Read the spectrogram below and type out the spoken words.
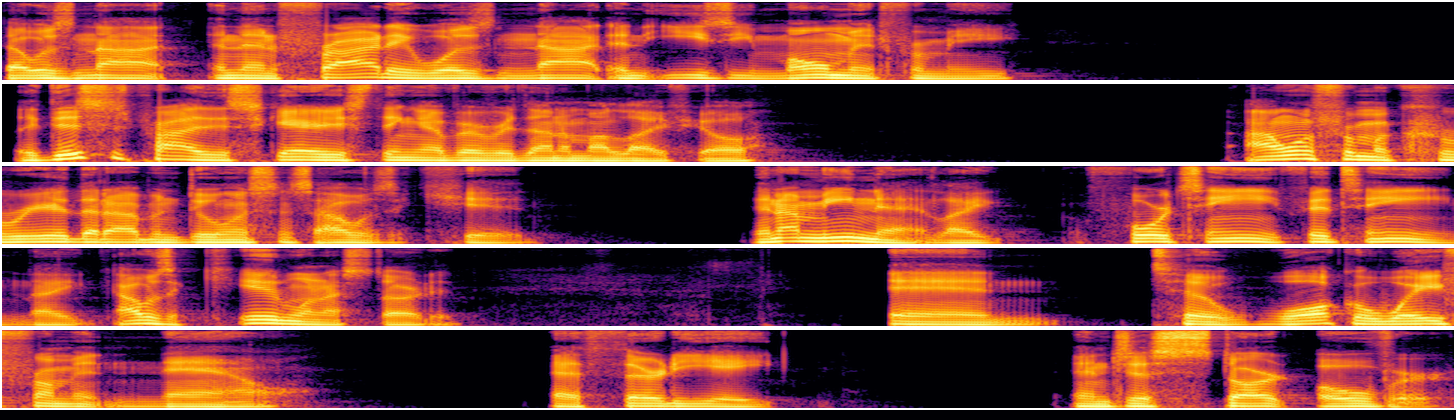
That was not, and then Friday was not an easy moment for me. Like this is probably the scariest thing I've ever done in my life, y'all. I went from a career that I've been doing since I was a kid. And I mean that, like 14, 15. Like I was a kid when I started and to walk away from it now at 38 and just start over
